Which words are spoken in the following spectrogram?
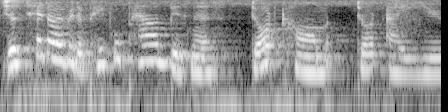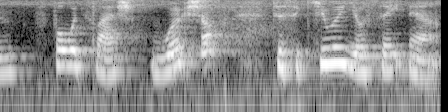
Just head over to peoplepoweredbusiness.com.au forward slash workshop to secure your seat now.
